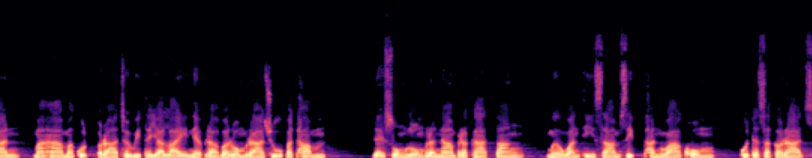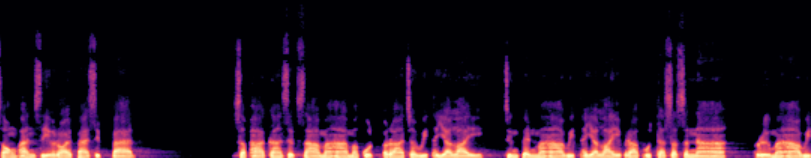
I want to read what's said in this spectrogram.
าร มหามกุฏราชวิทยาลัยในพระบรมราชูปถัมภ์ได้ทรงลงพระนามประกาศตั้ง เมื่อวันที่ 30 ธันวาคม พุทธศักราช 2488 สภาการศึกษามหามกุฏราชวิทยาลัย จึงเป็นมหาวิทยาลัยพระพุทธศาสนา หรือมหาวิ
